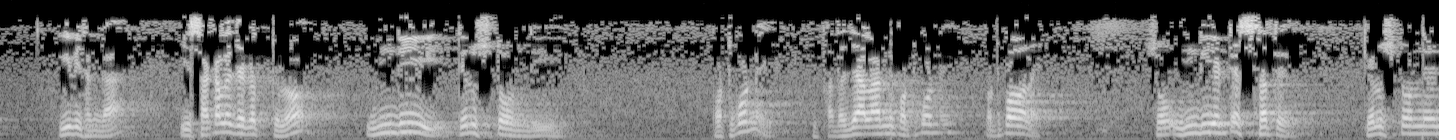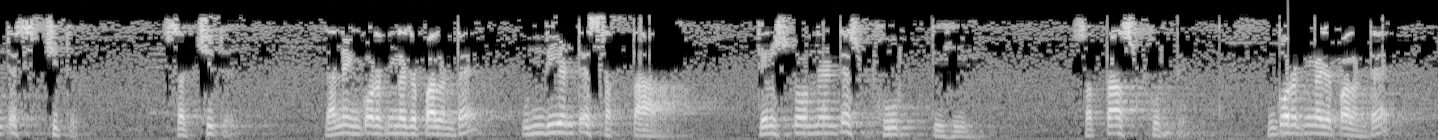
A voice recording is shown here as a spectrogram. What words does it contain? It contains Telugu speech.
ఈ విధంగా ఈ సకల జగత్తులో ఉంది తెలుస్తోంది. పట్టుకోండి. ఈ పదజాలాన్ని పట్టుకోండి. పట్టుకోవాలి. సో ఉంది అంటే సత్ తెలుస్తోంది అంటే చిత్ సచ్చిత్. దాన్ని ఇంకో రకంగా చెప్పాలంటే ఉంది అంటే సత్తా. తెలుస్తోంది అంటే స్ఫూర్తి. సత్తా స్ఫూర్తి. ఇంకో రకంగా చెప్పాలంటే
